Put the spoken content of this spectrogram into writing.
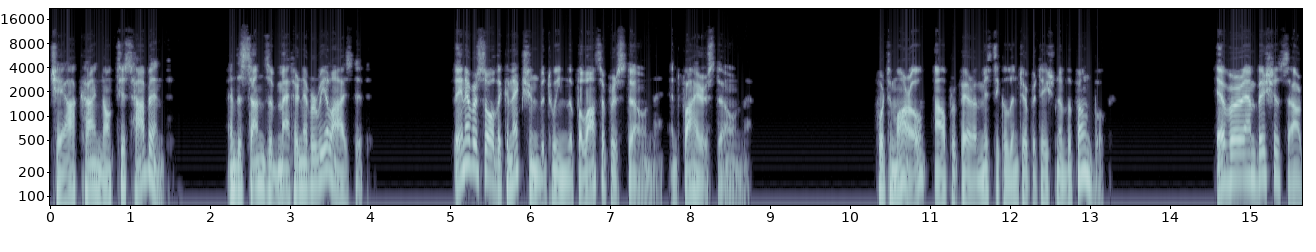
caecae noctis habent, and the sons of matter never realized it. They never saw the connection between the Philosopher's Stone and Firestone. For tomorrow, I'll prepare a mystical interpretation of the phone book. Ever ambitious, our.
